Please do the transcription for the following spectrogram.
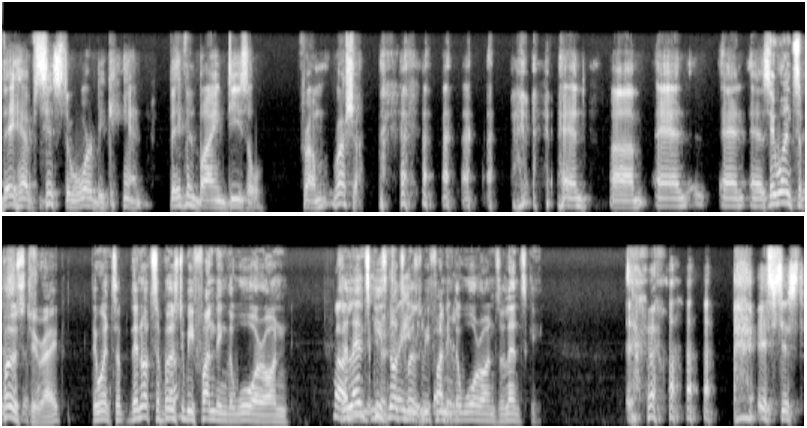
they have since the war began, they've been buying diesel from Russia. and um, and and as they weren't supposed to, right? They weren't. They're not supposed well, to be funding the war on. Well, Zelensky's I mean, you know, not supposed to be funding the war on Zelensky. it's just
